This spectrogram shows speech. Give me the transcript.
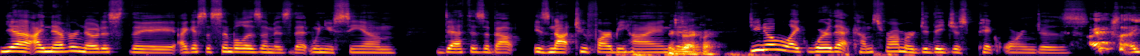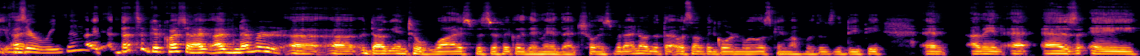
Yeah, I never noticed the. I guess the symbolism is that when you see them, death is about is not too far behind. exactly. Do you know like where that comes from, or did they just pick oranges? I actually, I, Was I- there a reason? I, that's a good question. I, I've never uh, uh, dug into why specifically they made that choice, but I know that that was something Gordon Willis came up with as the DP. And I mean, a, as a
